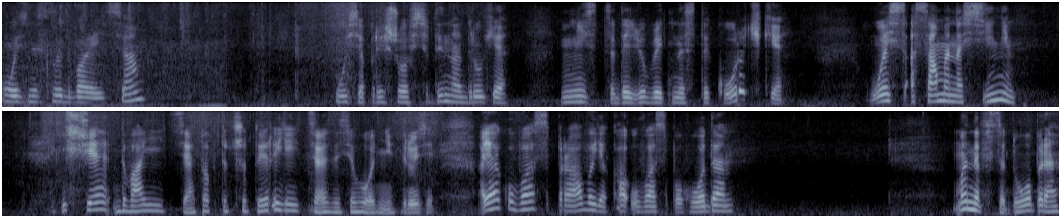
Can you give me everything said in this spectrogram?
Ось знесли два яйця. Ось я прийшов сюди на друге місце, де люблять нести курочки. Ось, а саме на сіні. І ще два яйця, тобто чотири яйця за сьогодні, друзі. А як у вас справи, яка у вас погода? У мене все добре.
